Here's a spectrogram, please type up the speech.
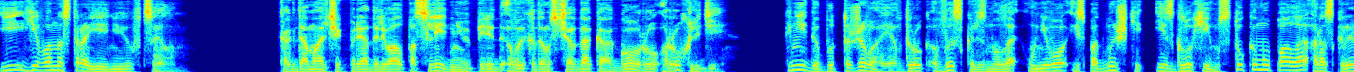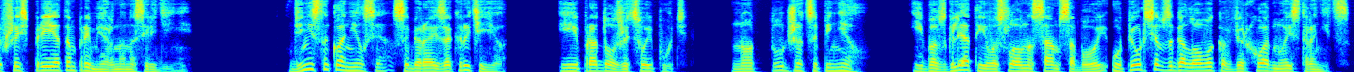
и его настроению в целом. Когда мальчик преодолевал последнюю перед выходом с чердака гору Рухляди, книга, будто живая, вдруг выскользнула у него из подмышки и с глухим стуком упала, раскрывшись при этом примерно на середине. Денис наклонился, собираясь закрыть ее и продолжить свой путь, но тут же оцепенел ибо взгляд его словно сам собой уперся в заголовок вверху одной из страниц.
